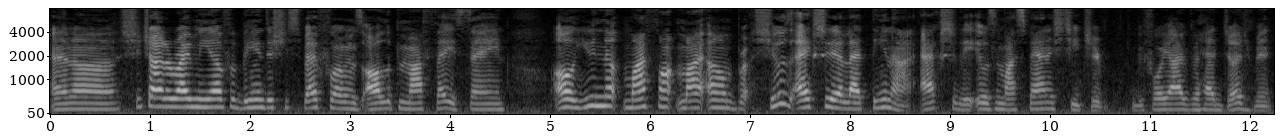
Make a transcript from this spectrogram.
And uh, she tried to write me up for being disrespectful and was all up in my face saying, Oh, you know, my my um, she was actually a Latina. Actually, it was my Spanish teacher before y'all even had judgment.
